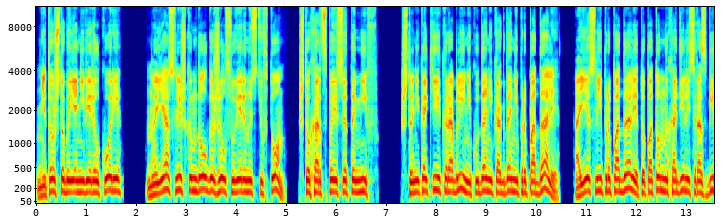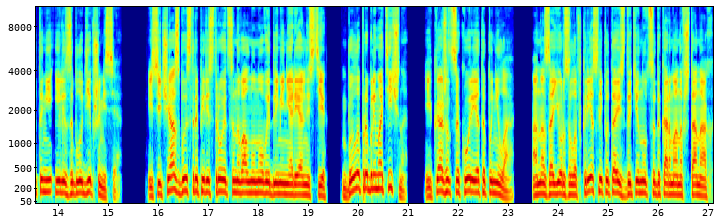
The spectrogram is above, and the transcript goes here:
Не то чтобы я не верил Кори, но я слишком долго жил с уверенностью в том, что Хардспейс — это миф, что никакие корабли никуда никогда не пропадали, а если и пропадали, то потом находились разбитыми или заблудившимися. И сейчас быстро перестроиться на волну новой для меня реальности было проблематично. И, кажется, Кори это поняла. Она заерзала в кресле, пытаясь дотянуться до кармана в штанах,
